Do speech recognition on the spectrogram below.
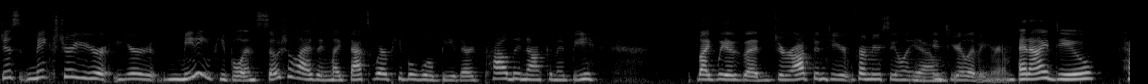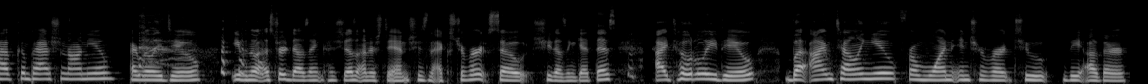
just make sure you're you're meeting people and socializing. Like that's where people will be. They're probably not going to be like leah said dropped into your from your ceiling yeah. into your living room. And i do have compassion on you. I really do even though esther doesn't because she doesn't understand. She's an extrovert so she doesn't get this. I totally do. But i'm telling you from one introvert to the other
